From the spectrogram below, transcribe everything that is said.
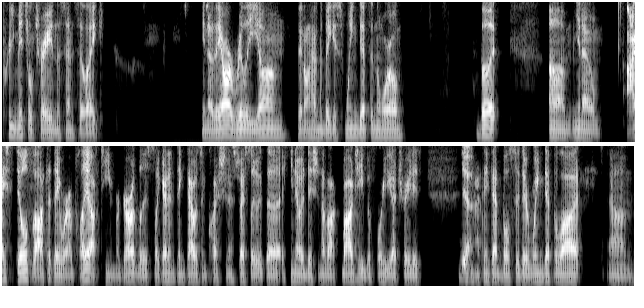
pre Mitchell trade in the sense that like you know, they are really young. They don't have the biggest wing depth in the world. But um, you know, I still thought that they were a playoff team regardless. Like I didn't think that was in question, especially with the, you know, addition of Agbaji before he got traded. Yeah. I think that bolstered their wing depth a lot. Um,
